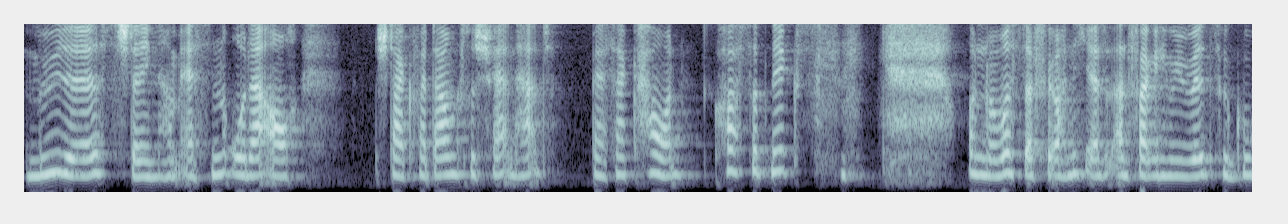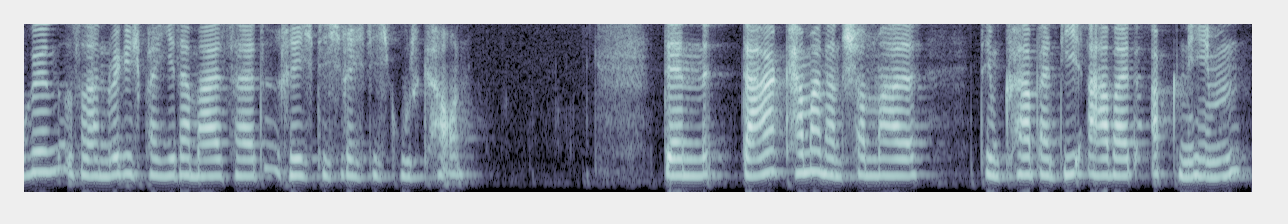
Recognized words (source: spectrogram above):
müde ist, ständig nach dem Essen oder auch starke Verdauungsbeschwerden hat, besser kauen. Kostet nichts. Und man muss dafür auch nicht erst anfangen, irgendwie wild zu googeln, sondern wirklich bei jeder Mahlzeit richtig, richtig gut kauen. Denn da kann man dann schon mal dem Körper die Arbeit abnehmen,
